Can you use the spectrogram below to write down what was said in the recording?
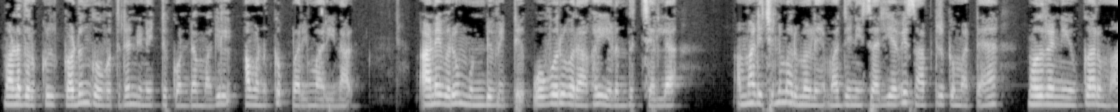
மனதிற்குள் கடுங்கோபத்துடன் நினைத்து கொண்ட மகிழ் அவனுக்கு பரிமாறினாள். அனைவரும் முண்டு விட்டு ஒவ்வொருவராக எழுந்து செல்ல அம்மாடி சின்ன மருமகளே மதிய நீ சரியாவே சாப்பிட்டுருக்க மாட்டேன். முதல்ல நீ உட்காருமா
